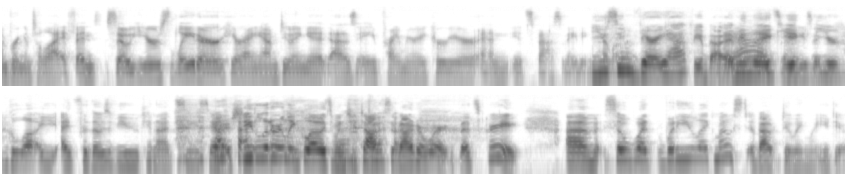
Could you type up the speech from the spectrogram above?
and bring them to life. And so years later, here I am doing it as a primary career, and it's fascinating. You seem it. very happy about it. Yeah, I mean, like you, you're glow. For those of you who cannot see Sarah, she literally glows when she talks about her work. That's great. Um, so, what what do you like most about doing what you do?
